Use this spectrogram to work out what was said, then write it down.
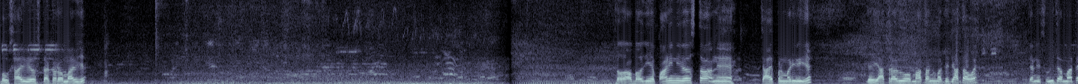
બહુ સારી વ્યવસ્થા કરવામાં આવી છે. તો આ બાજુ અહીંયા પાણીની વ્યવસ્થા અને ચાય પણ મળી રહી છે. જે યાત્રાળુઓ માતાના માટે જતા હોય, તેની સુવિધા માટે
